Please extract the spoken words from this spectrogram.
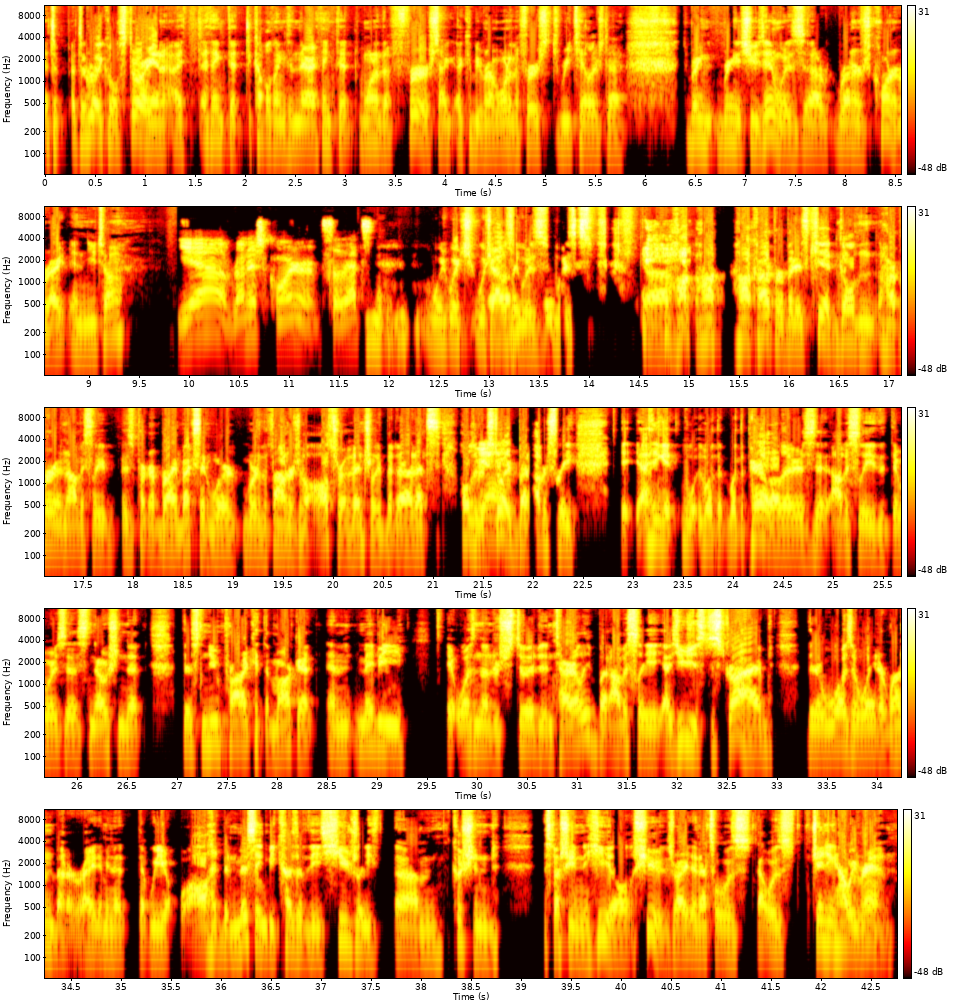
It's a, it's a really cool story. And I, I think that a couple things in there, I think that one of the first, I, I, could be wrong, one of the first retailers to, to bring, bring the shoes in was uh, Runner's Corner, right? In Utah? Yeah, runner's corner. So that's which which obviously was was uh, Hawk, Hawk, Hawk, Harper, but his kid Golden Harper, and obviously his partner Brian Beck were were the founders of Altra eventually. But uh, that's a whole different yeah. story. But obviously, it, I think it what the, what the parallel there is that obviously that there was this notion that this new product hit the market, and maybe it wasn't understood entirely, but obviously, as you just described, there was a way to run better, right? I mean, that, that we all had been missing because of these hugely um, cushioned, especially in the heel shoes, right? And that's what was that was changing how we ran.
